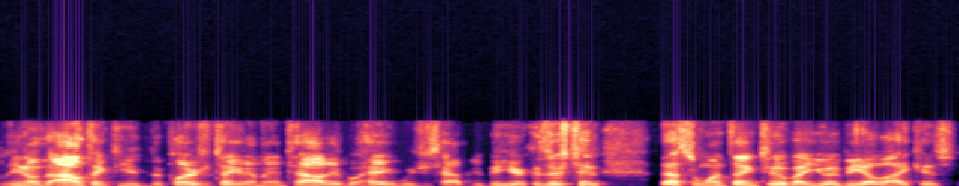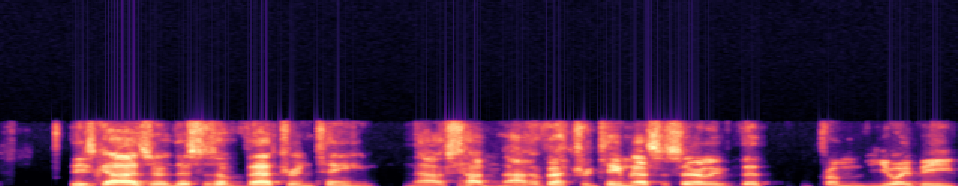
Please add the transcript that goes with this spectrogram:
You know, I don't think the, the players are taking that mentality. But hey, we're just happy to be here because there's two. That's the one thing too about UAB I like is these guys are. This is a veteran team. Now it's not mm-hmm. not a veteran team necessarily that from UAB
